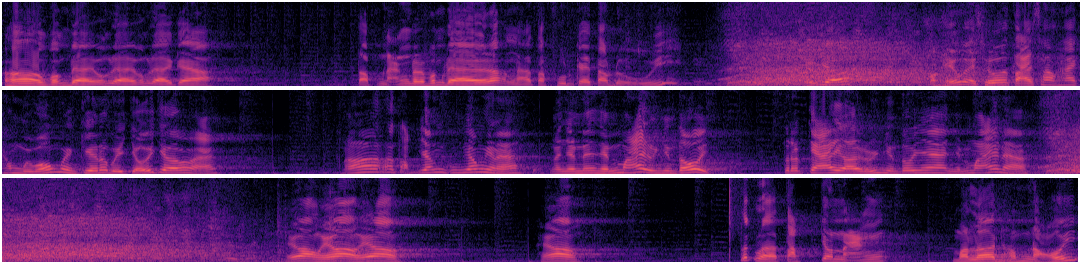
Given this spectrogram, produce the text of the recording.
Ờ vấn đề vấn đề vấn đề kìa. Tập nặng ra vấn đề đó. Nào, tập full cây tao đuổi. Hiểu chưa? Bạn hiểu ngày xưa tại sao 2014 bên kia nó bị chửi chưa các bạn? Đó, nó tập giống, cũng giống như nè. Là nhìn nhìn máy đừng nhìn tôi. Tôi đẹp trai rồi đừng nhìn tôi nha, nhìn máy nè. Hiểu không hiểu không hiểu không? Hiểu không? Tức là tập cho nặng mà lên không nổi,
